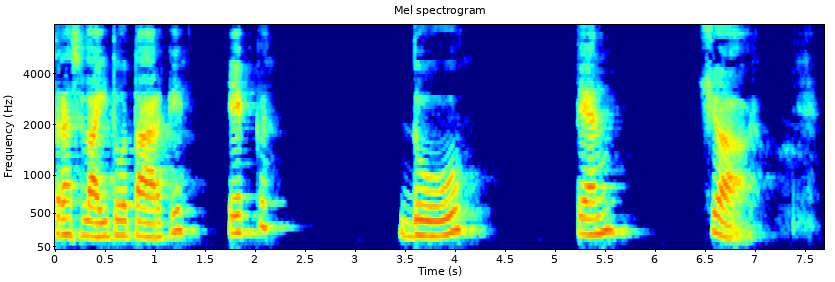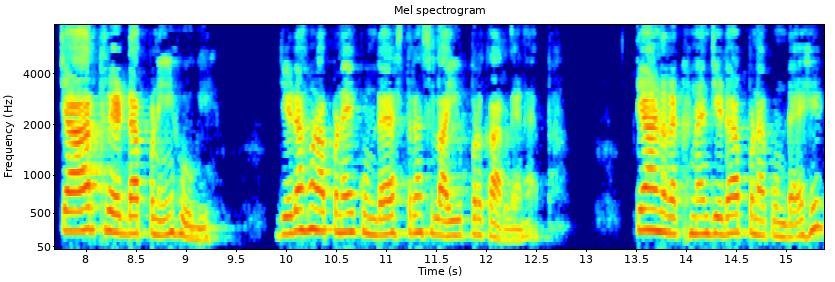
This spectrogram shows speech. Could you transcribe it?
ਤਰ੍ਹਾਂ ਸਲਾਈ ਤੋਂ ਉਤਾਰ ਕੇ। 1 2 3 4 ਚਾਰ ਥ੍ਰੈਡ ਆਪਣੀ ਹੋ ਗਈ। ਜਿਹੜਾ ਹੁਣ ਆਪਣਾ ਇਹ ਕੁੰਡਾ ਇਸ ਤਰ੍ਹਾਂ ਸਲਾਈ ਉੱਪਰ ਕਰ ਲੈਣਾ ਆਪਾਂ। ਧਿਆਨ ਰੱਖਣਾ ਜਿਹੜਾ ਆਪਣਾ ਕੁੰਡਾ ਇਹ,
